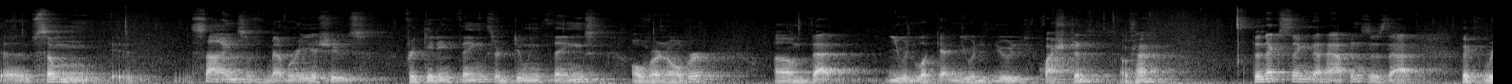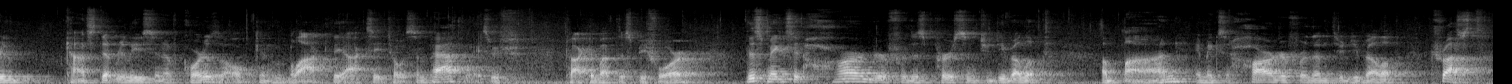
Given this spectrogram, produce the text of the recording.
uh, some uh, signs of memory issues, forgetting things or doing things over and over um, that you would look at and you would, you would question. Okay? The next thing that happens is that the re- constant releasing of cortisol can block the oxytocin pathways. We've talked about this before. This makes it harder for this person to develop a bond. It makes it harder for them to develop trust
